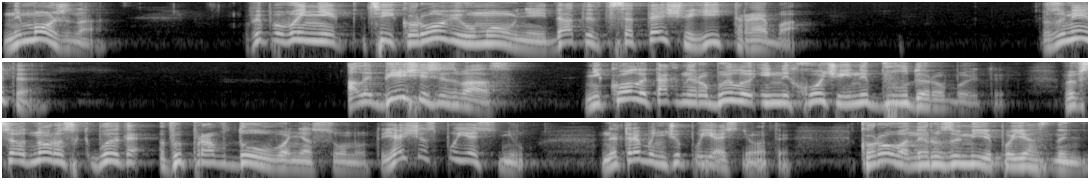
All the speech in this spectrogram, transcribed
Не можна. Ви повинні цій корові умовній дати все те, що їй треба. Розумієте? Але більшість із вас ніколи так не робило і не хоче, і не буде робити. Ви все одно роз... будете виправдовування сунути. Я зараз поясню. Не треба нічого пояснювати. Корова не розуміє пояснень.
